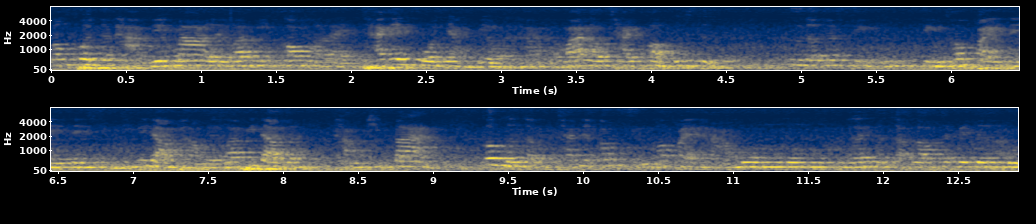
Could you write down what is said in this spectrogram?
บางคนจะถามเยอะมากเลยว่ามีกล้องอะไร ใช้ไอโฟนอย่างเดียวนะคะ แต่ว่าเราใช้ความรู้สึก คือเราจะสิงสิงเข้าไปในในสิ่งที่พี่ดาวทำเลยว่าพี่ดาวจะทำคลิปบ้าน ก็เหมือนกับฉันจะต้องสิงเข้าไปหามุมมุมเลยเหมือนกับเราจะไปเดินดู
